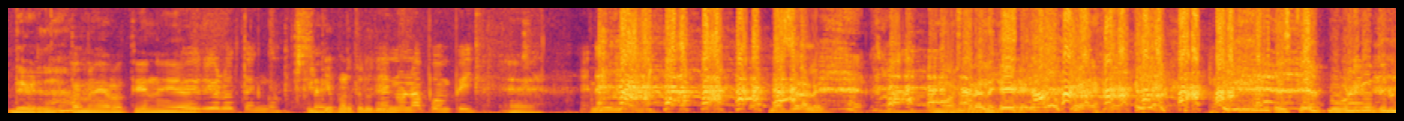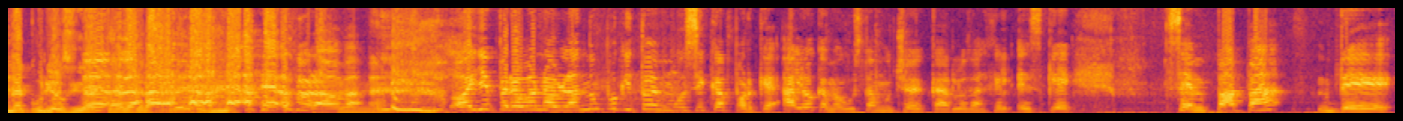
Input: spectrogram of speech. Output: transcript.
¿De verdad? También ya lo tiene, ya. Yo, yo lo tengo. ¿Y Sí. qué parte lo En tienes? una pompi. Eh. Muéstrale. muéstrale. Es que el público tiene una curiosidad tan grande. Oye, pero bueno, hablando un poquito de música, porque algo que me gusta mucho de Carlos Ángel es que se empapa de.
